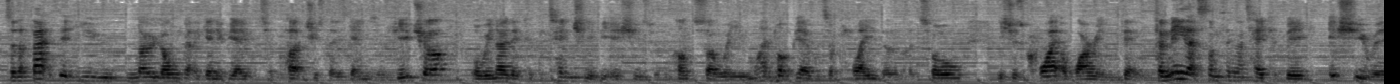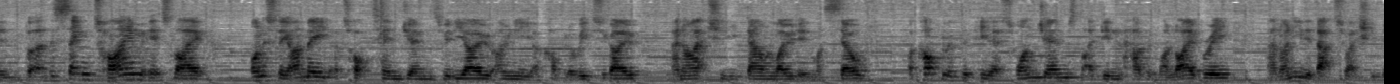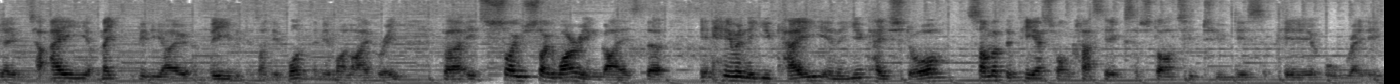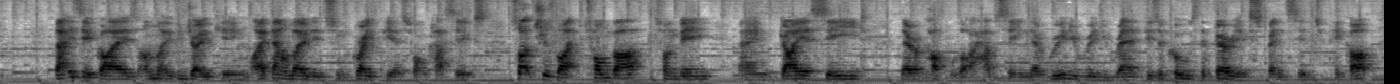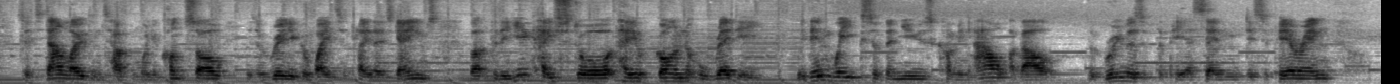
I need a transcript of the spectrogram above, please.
So the fact that you no longer are going to be able to purchase those games in the future, or we know there could potentially be issues with the console where you might not be able to play them at all, is just quite a worrying thing. For me, that's something I take a big issue with, but at the same time, it's like, honestly, I made a top 10 gems video only a couple of weeks ago, and I actually downloaded myself a couple of the PS1 gems that I didn't have in my library, and I needed that to actually be able to A, make the video and B, because I did want them in my library but it's so so worrying guys that here in the UK, in the UK store, some of the PS1 classics have started to disappear already. That is it guys, I'm not even joking. I downloaded some great PS1 classics such as like Tomba, Tombi and Gaia Seed. There are a couple that I have seen, they're really really rare physicals, they're very expensive to pick up so to download them to have them on your console is a really good way to play those games. But for the UK store, they have gone already. Within weeks of the news coming out about the rumours of the PSN disappearing,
